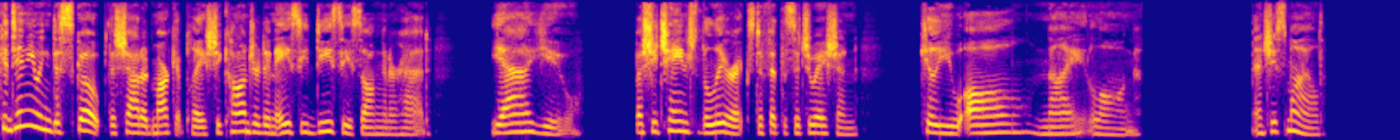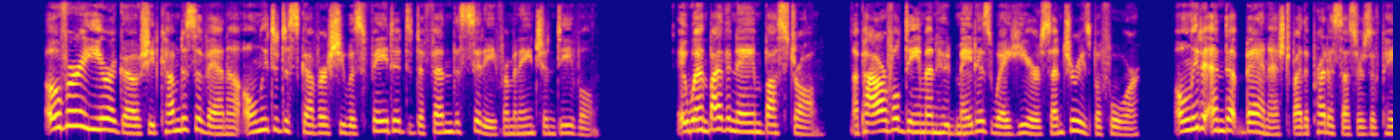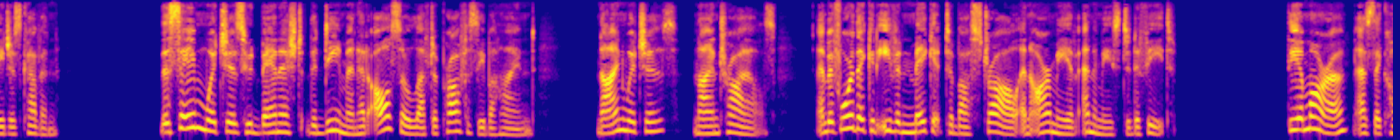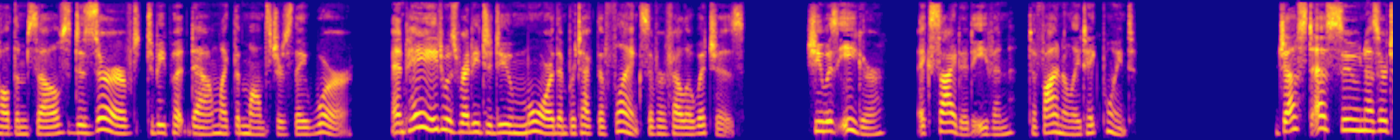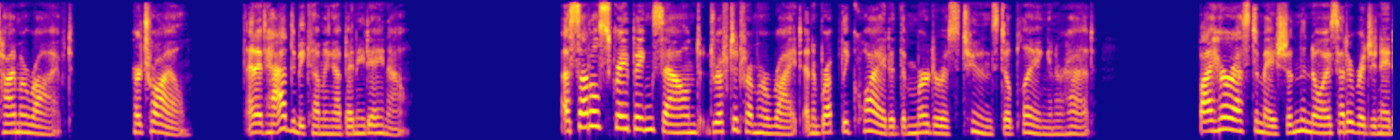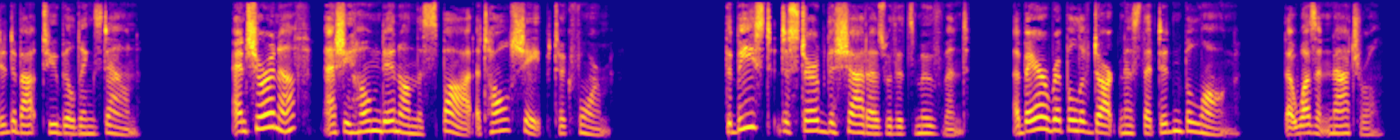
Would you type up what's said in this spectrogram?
Continuing to scope the shadowed marketplace, she conjured an AC/DC song in her head. Yeah, you. But she changed the lyrics to fit the situation. Kill you all night long. And she smiled. Over a year ago, she'd come to Savannah only to discover she was fated to defend the city from an ancient evil. It went by the name Bastral, a powerful demon who'd made his way here centuries before, only to end up banished by the predecessors of Paige's coven. The same witches who'd banished the demon had also left a prophecy behind. Nine witches, nine trials, and before they could even make it to Bastral, an army of enemies to defeat. The Amara, as they called themselves, deserved to be put down like the monsters they were, and Paige was ready to do more than protect the flanks of her fellow witches. She was eager, excited even, to finally take point. Just as soon as her time arrived, her trial, and it had to be coming up any day now. A subtle scraping sound drifted from her right and abruptly quieted the murderous tune still playing in her head. By her estimation, the noise had originated about two buildings down. And sure enough, as she homed in on the spot, a tall shape took form. The beast disturbed the shadows with its movement, a bare ripple of darkness that didn't belong, that wasn't natural.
